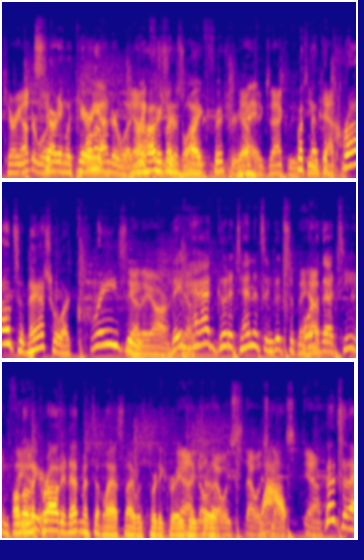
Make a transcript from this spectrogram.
Carrie Underwood. starting with Carrie Well, her- Underwood. Her Mike husband Fisher's is wife. Mike Fisher. Yeah, Yeah, exactly, But the, the crowds in Nashville are crazy. Yeah, they are. They've Yeah. had good attendance and good support have. of that team. For Although the crowd in Edmonton last night was pretty crazy Yeah, no, too. that was that was wow. nuts. Yeah. That's it. I,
